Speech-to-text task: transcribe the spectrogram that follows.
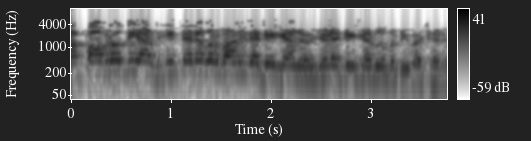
ਆਪਾ ਵਿਰੋਧੀ ਅਰਥ ਕੀਤੇ ਨੇ, ਗੁਰਬਾਣੀ ਦੇ ਟੀਕਿਆਂ ਦੇ ਜਿਹੜੇ ਟੀਕਿਆਂ ਨੂੰ ਬੰਦੀ ਬੈਠੇ ਨੇ।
